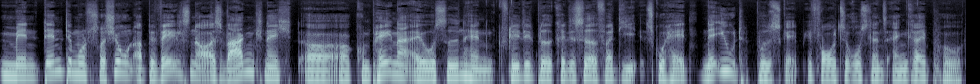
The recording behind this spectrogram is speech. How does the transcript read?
Men den demonstration og bevægelsen, og også Wagenknecht og, og kompaner, er jo sidenhen flittigt blevet kritiseret for, at de skulle have et naivt budskab i forhold til Ruslands angreb på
